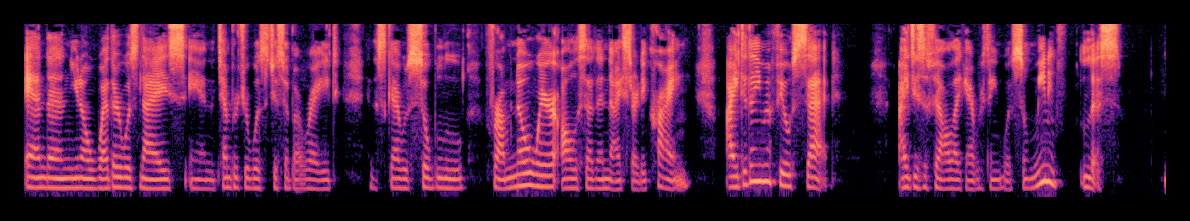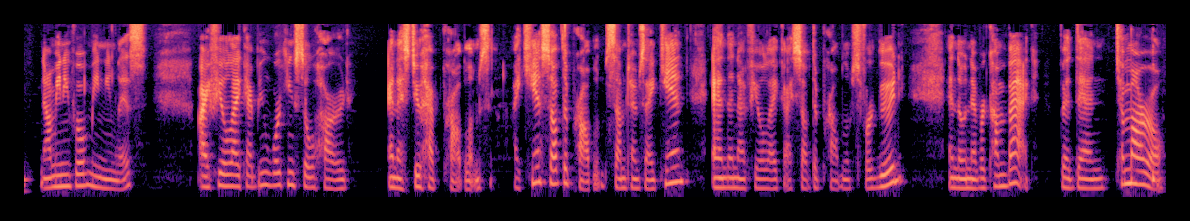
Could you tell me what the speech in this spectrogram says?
And then, you know, weather was nice and the temperature was just about right. And the sky was so blue. From nowhere, all of a sudden, I started crying. I didn't even feel sad. I just felt like everything was so meaningless. Not meaningful, meaningless. I feel like I've been working so hard and I still have problems. I can't solve the problem. Sometimes I can, and then I feel like I solved the problems for good and they'll never come back. But then tomorrow,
